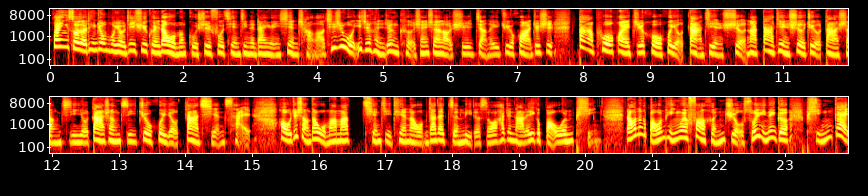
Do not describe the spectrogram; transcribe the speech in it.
欢迎所有的听众朋友继续回到我们股市付千金的单元现场啊！其实我一直很认可珊珊老师讲的一句话，就是大破坏之后会有大建设，那大建设就有大商机，有大商机就会有大钱财。好，我就想到我妈妈前几天呢，我们家在整理的时候，她就拿了一个保温瓶，然后那个保温瓶因为放很久，所以那个瓶盖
